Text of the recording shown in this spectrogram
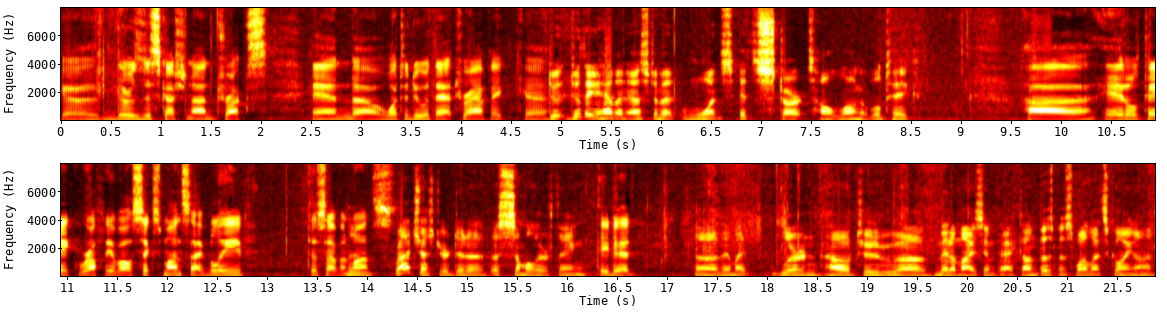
Uh, there was discussion on trucks and uh, what to do with that traffic. Uh, Do, do they have an estimate once it starts how long it will take? uh, it'll take roughly about six months, I believe, to seven months. Rochester did a, a similar thing. They did. Uh, they might learn how to uh, minimize impact on business while that's going on.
